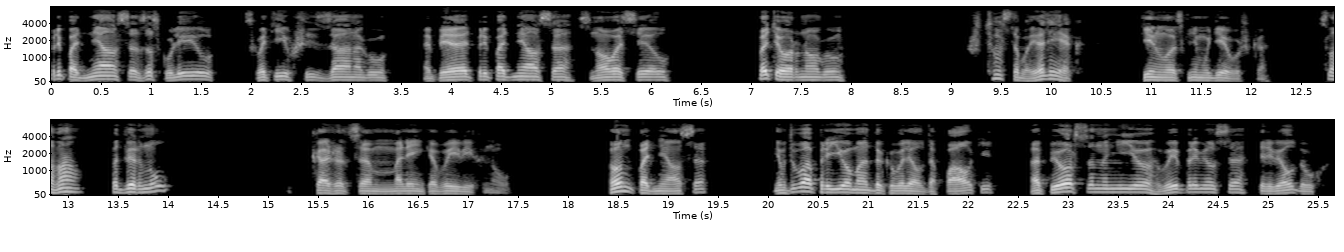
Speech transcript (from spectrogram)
приподнялся, заскулил, схватившись за ногу, опять приподнялся, снова сел, потер ногу. — Что с тобой, Олег? — кинулась к нему девушка. — Сломал? Подвернул? Кажется, маленько вывихнул. Он поднялся, в два приема доковылял до палки, оперся на нее, выпрямился, перевел дух.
